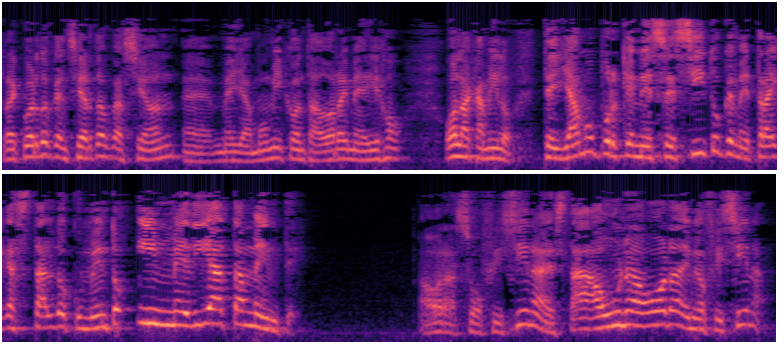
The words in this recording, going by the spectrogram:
Recuerdo que en cierta ocasión eh, me llamó mi contadora y me dijo, hola Camilo, te llamo porque necesito que me traigas tal documento inmediatamente. Ahora, su oficina está a una hora de mi oficina.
